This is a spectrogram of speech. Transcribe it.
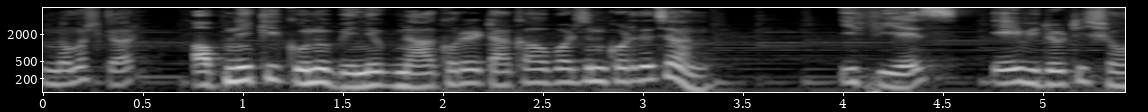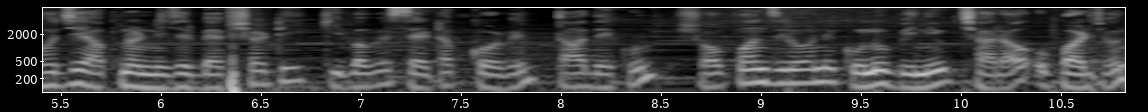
নমস্কার, আপনি কি কোনো বিনিয়োগ না করে টাকা উপার্জন করতে চান? ইফ ইয়েস এই ভিডিওটি সহজে আপনার নিজের ব্যবসাটি কীভাবে সেট আপ করবেন তা দেখুন। শপ ওয়ান জিরো ওয়ানে কোনো বিনিয়োগ ছাড়াও উপার্জন।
